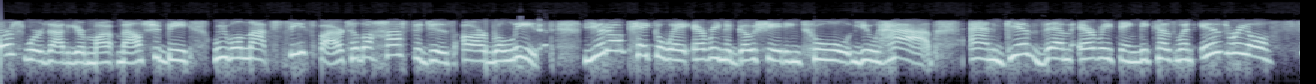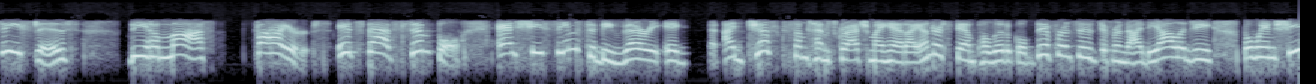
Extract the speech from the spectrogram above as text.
first words out of your mou- mouth should be, "We will not cease fire till the hostages are released." You don't take away every negotiating tool you have and give them everything because when Israel ceases, the Hamas fires. It's that simple. And she seems to be very ignorant. I just sometimes scratch my head. I understand political differences, different ideology, but when she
